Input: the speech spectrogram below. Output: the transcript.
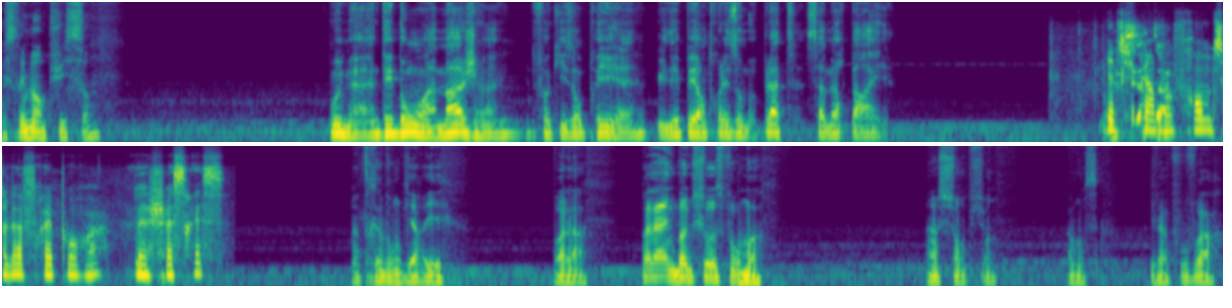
Extrêmement puissant. Oui, mais un démon, un mage, une fois qu'ils ont pris euh, une épée entre les omoplates, ça meurt pareil. Quelle superbe offrande cela ferait pour euh, la chasseresse. Un très bon guerrier. Voilà. Voilà une bonne chose pour moi. Un champion. À mon sein. Il va pouvoir.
